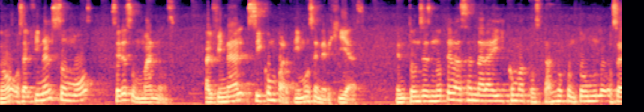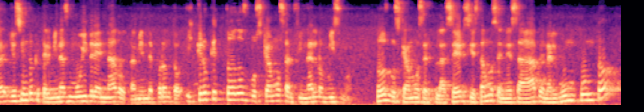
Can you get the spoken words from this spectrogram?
¿no? O sea, al final somos seres humanos, al final sí compartimos energías. Entonces no te vas a andar ahí como acostando con todo el mundo. O sea, yo siento que terminas muy drenado también de pronto. Y creo que todos buscamos al final lo mismo. Todos buscamos el placer. Si estamos en esa app, en algún punto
